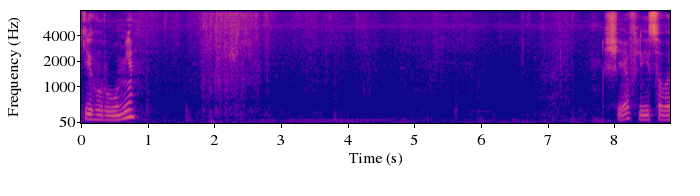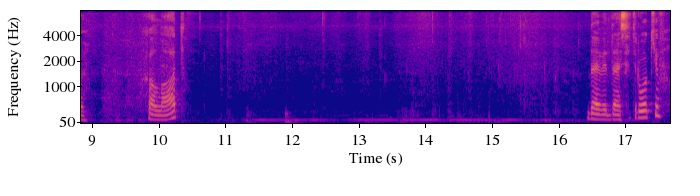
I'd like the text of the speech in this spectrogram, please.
Кігурумі. Ще флісовий халат. Дев'ять-десять років.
